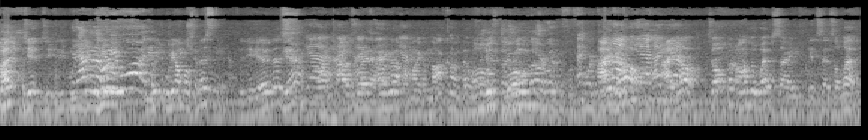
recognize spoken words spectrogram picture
I, did, did, we, I don't know who you are. We, we almost missed it. Did you hear this? Yeah. Yeah, I, was I- ready to I hang up. yeah. I'm like, I'm not coming. That was Oh, just those drove- ones are open for four I know. Yeah, I I know. know. So, but on the website it says 11.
